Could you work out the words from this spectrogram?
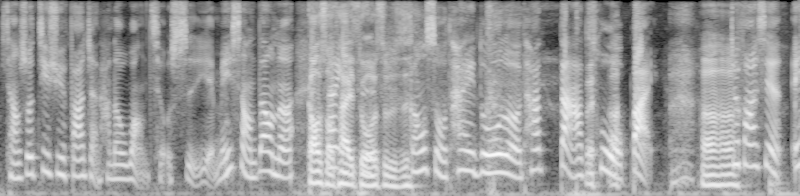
想说继续发展他的网球事业。没想到呢，高手太多是不是？高手太多了，他大挫败，就发现，哎、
